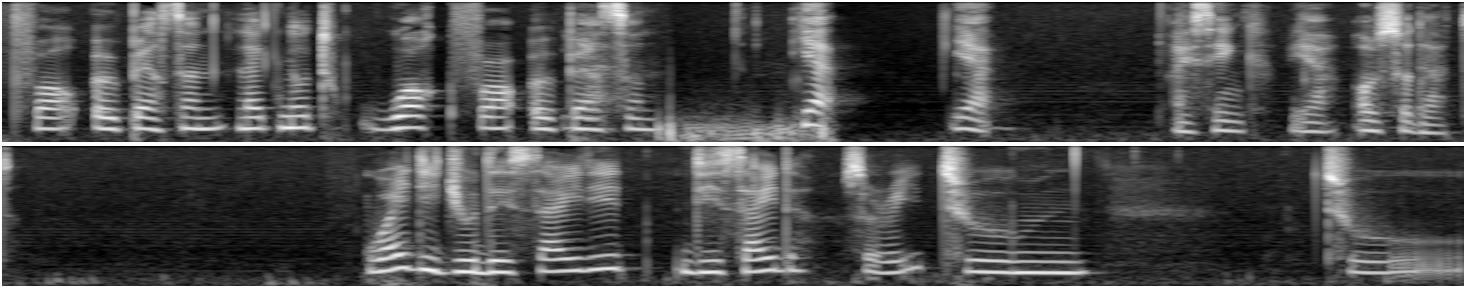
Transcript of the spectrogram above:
for a person, like not work for a person. Yeah, yeah. I think, yeah, also that why did you decide decide sorry to to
